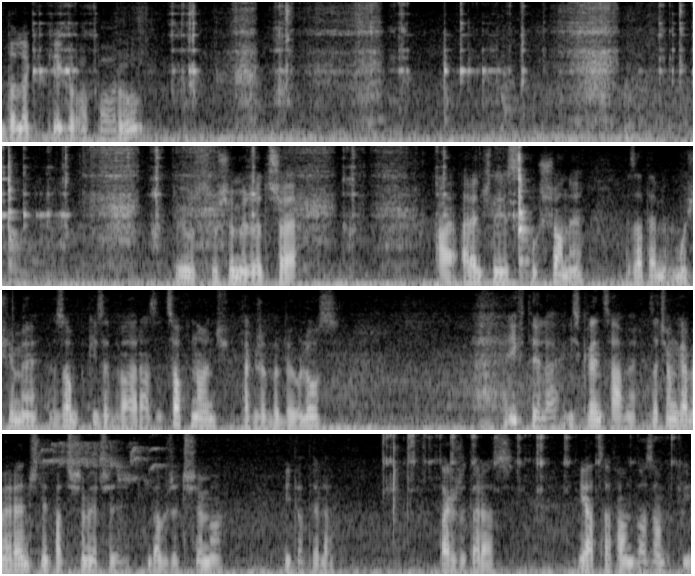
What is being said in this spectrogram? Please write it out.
Do lekkiego oporu Tu już słyszymy, że trze, a, a ręczny jest spuszczony, zatem musimy ząbki ze dwa razy cofnąć, tak żeby był luz. I w tyle, i skręcamy. Zaciągamy ręczny, patrzymy, czy dobrze trzyma, i to tyle. Także teraz ja cofam dwa ząbki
